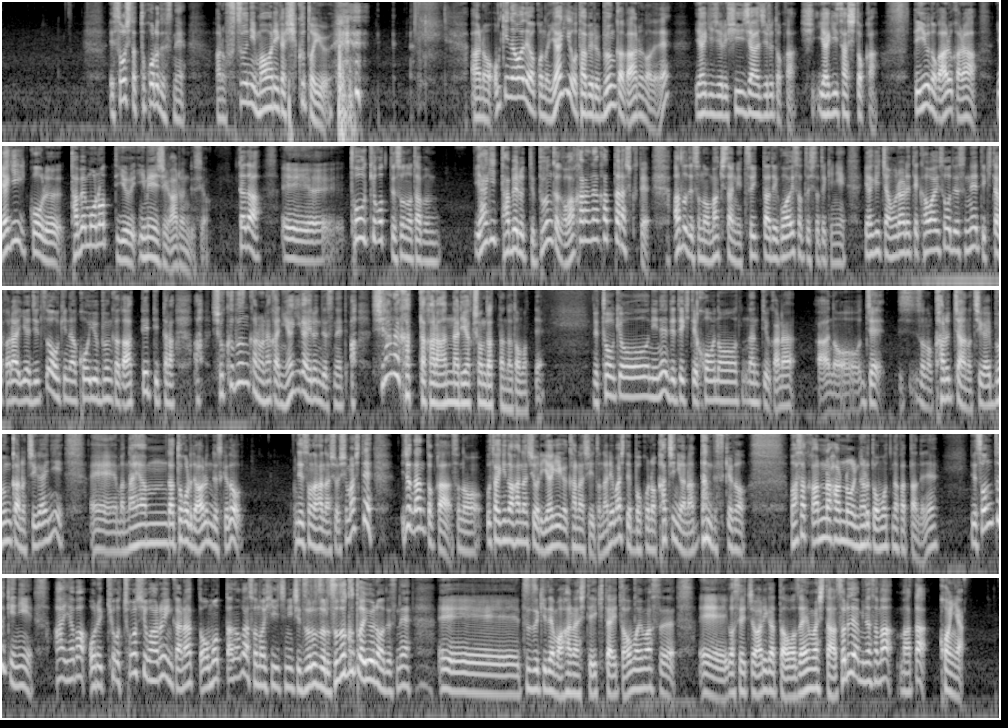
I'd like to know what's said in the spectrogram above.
そうしたところですね、あの、普通に周りが引くという あの、沖縄ではこのヤギを食べる文化があるのでね、ヤギ汁、ヒージャー汁とか、ヤギ刺しとかっていうのがあるから、ヤギイコール食べ物っていうイメージがあるんですよ。ただ、えー、東京ってその多分ヤギ食べるって文化がわからなかったらしくて、後でそのマキさんにツイッターでご挨拶した時に、ヤギちゃん売られてかわいそうですねって来たから、いや、実は沖縄こういう文化があってって言ったら、あ、食文化の中にヤギがいるんですねって、あ、知らなかったからあんなリアクションだったんだと思って。で、東京にね、出てきて、この、なんていうかな、あの、ジェ、そのカルチャーの違い、文化の違いに、えー、まあ、悩んだところではあるんですけど、で、その話をしまして、一応なんとか、その、うさぎの話よりヤギが悲しいとなりまして、僕の勝ちにはなったんですけど、まさかあんな反応になると思ってなかったんでね。で、その時に、あ、やば、俺今日調子悪いんかなと思ったのが、その日一日ずるずる続くというのをですね、えー、続きでも話していきたいと思います。えー、ご清聴ありがとうございました。それでは皆様、また今夜。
